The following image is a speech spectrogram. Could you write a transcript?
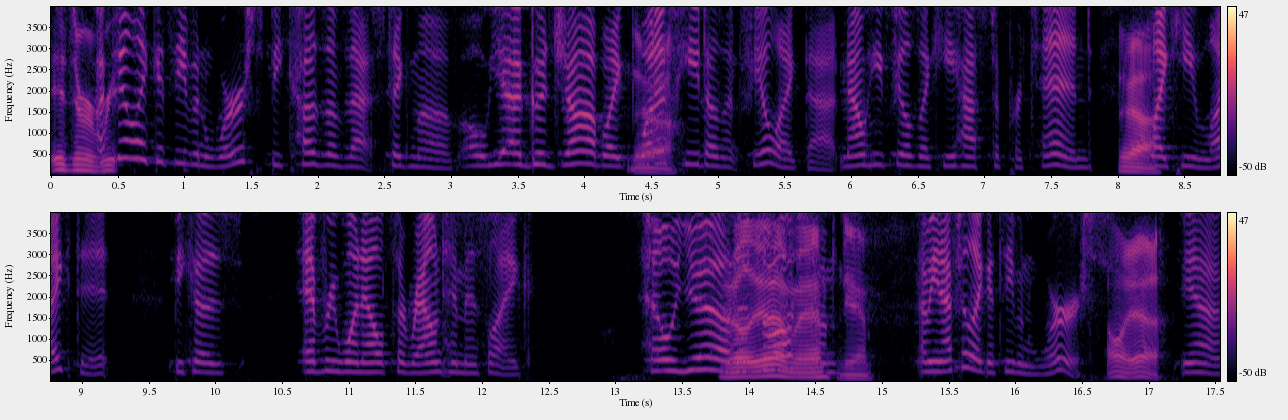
Is there? A I re- feel like it's even worse because of that stigma of, oh yeah, good job. Like, what Yeah. if he doesn't feel like that? Now he feels like he has to pretend Yeah. like he liked it because everyone else around him is like, hell yeah, Hell that's yeah, man. awesome. yeah. I mean, I feel like it's even worse. oh yeah. Yeah.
